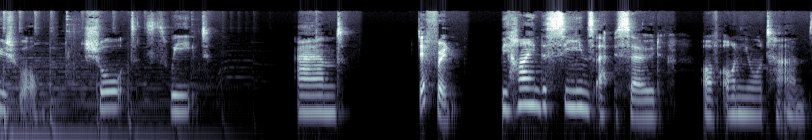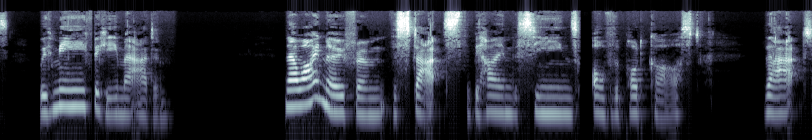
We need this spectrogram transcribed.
unusual, short, sweet, and different behind the scenes episode of On Your Terms with me, Fahima Adam. Now, I know from the stats, the behind the scenes of the podcast, that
